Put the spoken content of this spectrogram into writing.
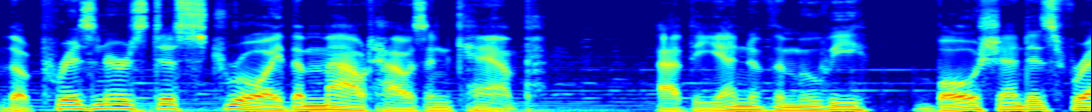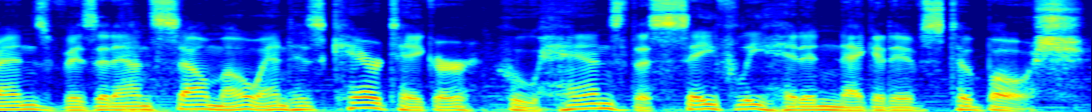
the prisoners destroy the Mauthausen camp. At the end of the movie, Boix and his friends visit Anselmo and his caretaker, who hands the safely hidden negatives to Boix.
